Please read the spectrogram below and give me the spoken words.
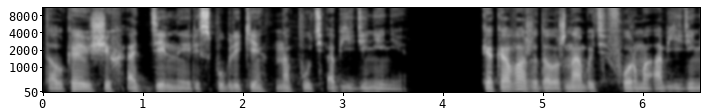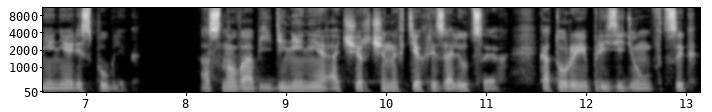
толкающих отдельные республики на путь объединения. Какова же должна быть форма объединения республик? Основы объединения очерчены в тех резолюциях, которые президиум в ЦИК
